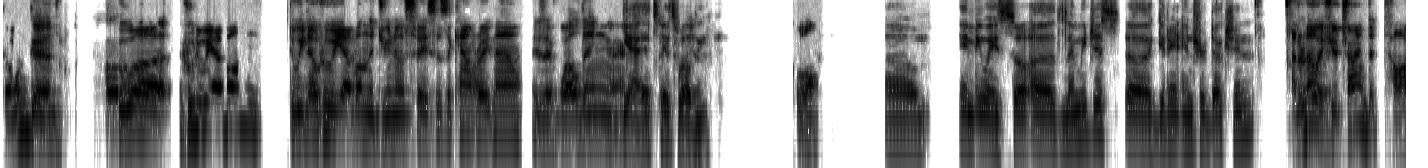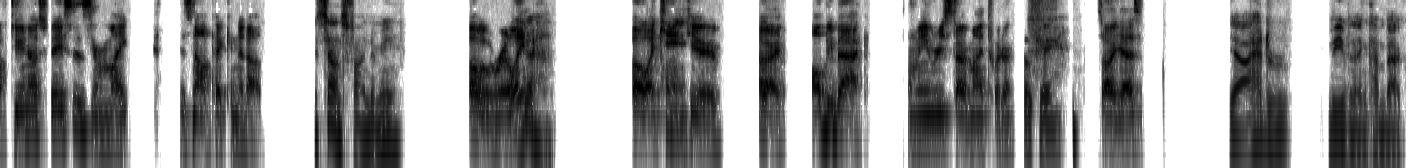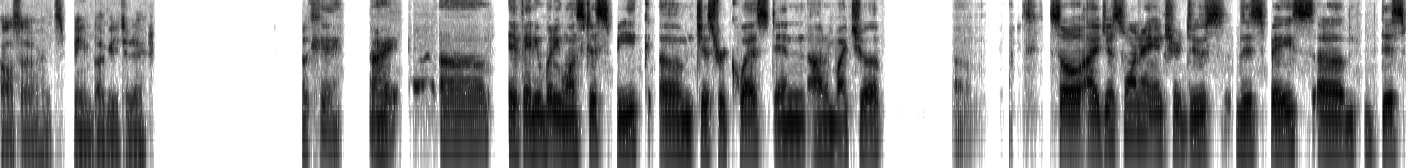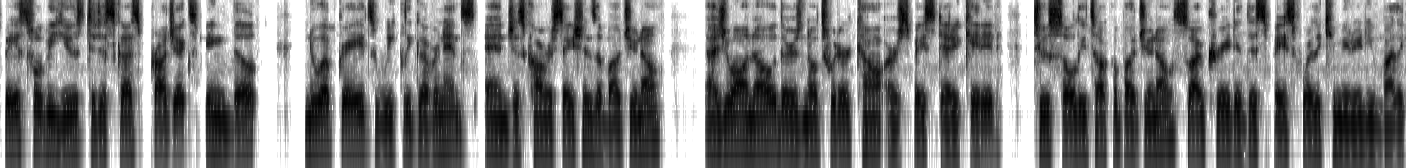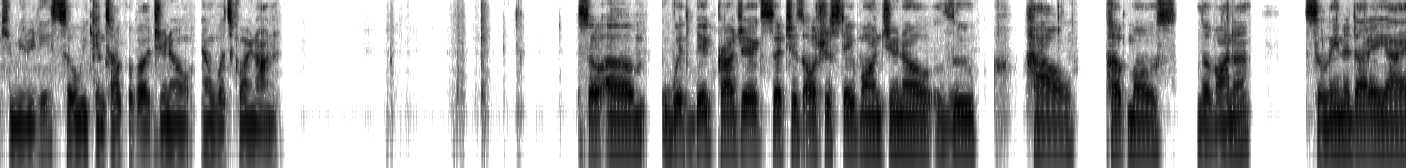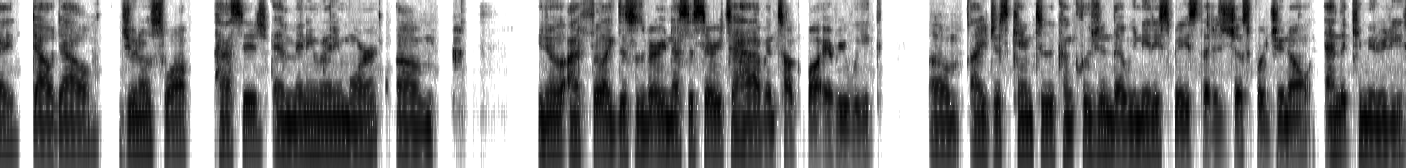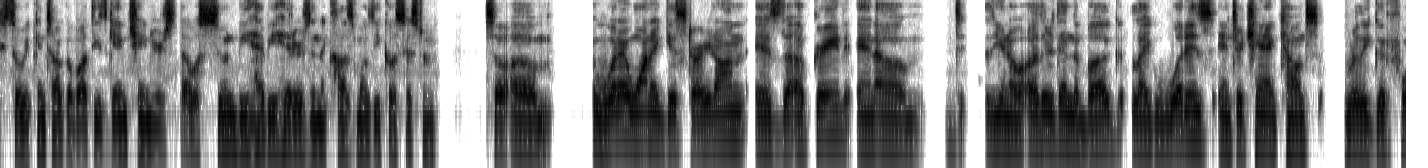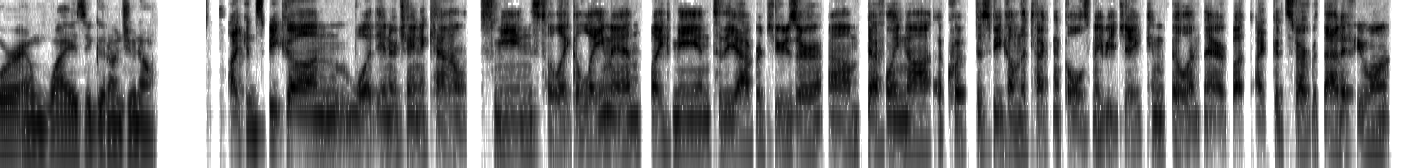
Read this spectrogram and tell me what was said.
Going good. Who uh who do we have on do we know who we have on the Juno Spaces account right now? Is it welding or Yeah, it's it's welding. cool? Um. Anyways, so uh, let me just uh get an introduction. I don't know if you're trying to talk Juno Spaces, your mic is not picking it up. It sounds fine to me. Oh, really? Yeah. Oh, I can't hear. All right, I'll be back. Let me restart my Twitter. Okay. Sorry, guys. Yeah, I had to leave and then come back also. It's being buggy today. Okay. All right. Um, if anybody wants to speak, um, just request and I'll invite you up. Um, so I just want to introduce this space. Um, this space will be used to discuss projects being built, new upgrades, weekly governance, and just conversations about Juno. As you all know, there is no Twitter account or space dedicated to solely talk about Juno. So I've created this space for the community by the community so we can talk about Juno and what's going on. So, um, with big projects such as Ultra Stable on Juno, Loop, Howl, Pupmos, Levana, Selena.ai, DAO DAO, Juno Swap, Passage, and many, many more, um, you know, I feel like this was very necessary to have and talk about every week. Um, I just came to the conclusion that we need a space that is just for Juno and the community so we can talk about these game changers that will soon be heavy hitters in the Cosmos ecosystem. So, um, what I want to get started on is the upgrade, and um, d- you know, other than the bug, like what is interchain accounts really good for, and why is it good on Juno? I can speak on what interchain accounts means to like a layman like me and to the average user. Um, definitely not equipped to speak on the technicals. Maybe Jake can fill in there, but I could start with that if you want.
